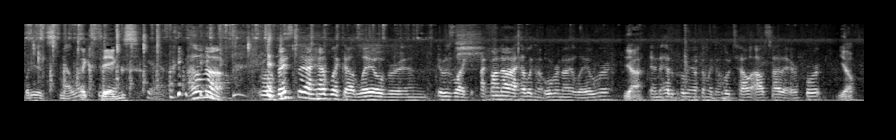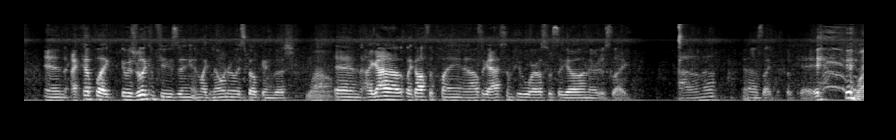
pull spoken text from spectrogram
What does it smell like? Like figs? Yeah. I don't know. Well, basically, I had like a layover, and it was like I found out I had like an overnight layover, Yeah. and they had to put me up in like a hotel outside the airport. Yep. And I kept like it was really confusing, and like no one really spoke English. Wow. And I got out like off the plane, and I was like asking people where I was supposed to go, and they were just like, I don't know. And I was like, okay. Wow.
